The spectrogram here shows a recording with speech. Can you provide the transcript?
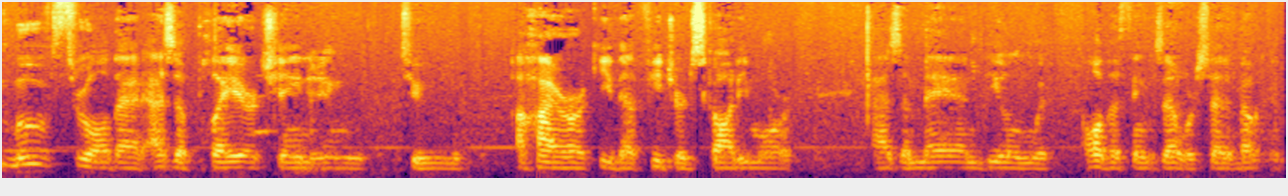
moved through all that as a player, changing to a hierarchy that featured Scottie more as a man dealing with all the things that were said about him?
